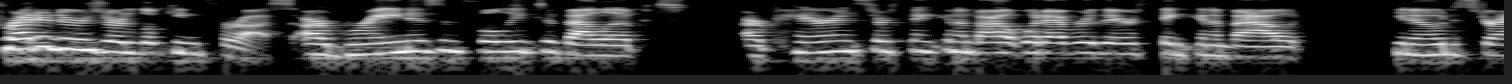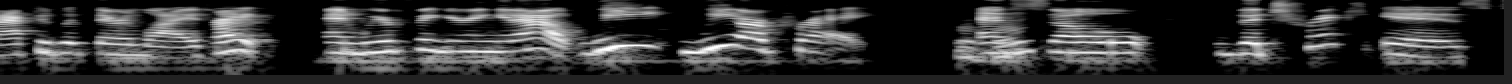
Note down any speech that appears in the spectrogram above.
Predators are looking for us. Our brain isn't fully developed. Our parents are thinking about whatever they're thinking about, you know, distracted with their life. Right. And we're figuring it out. We we are prey. Mm-hmm. And so the trick is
